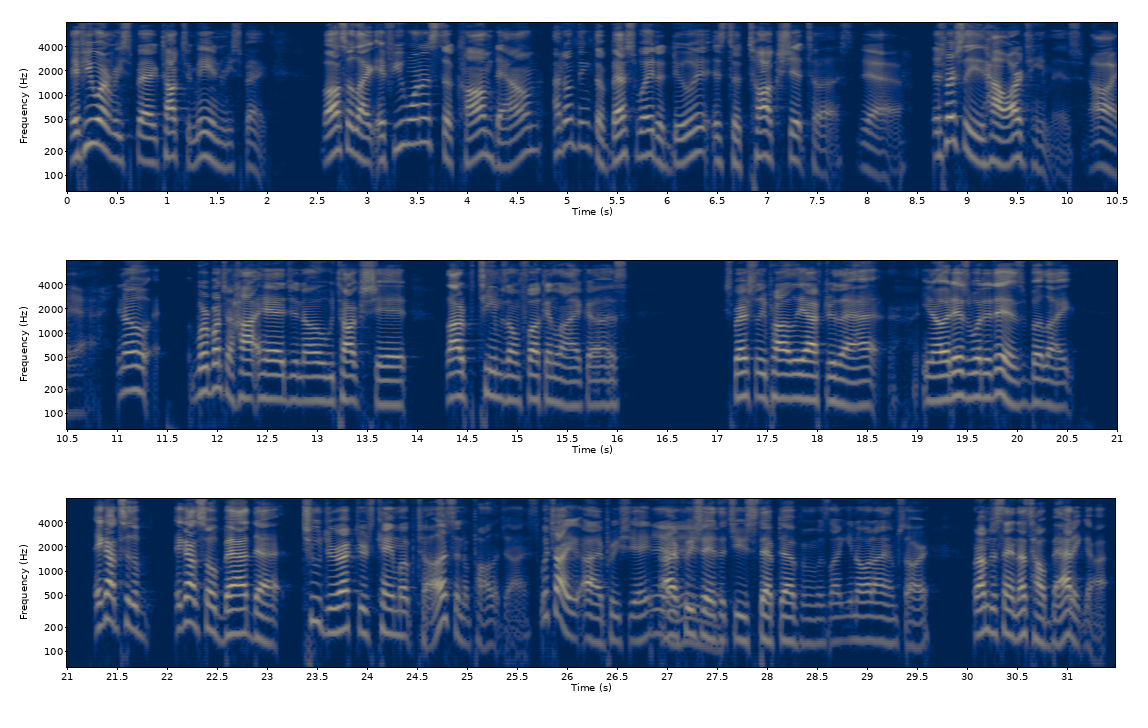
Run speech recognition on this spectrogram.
if you want respect, talk to me in respect. But also, like, if you want us to calm down, I don't think the best way to do it is to talk shit to us, Yeah. especially how our team is. Oh yeah. You know, we're a bunch of hotheads, you know. We talk shit. A lot of teams don't fucking like us, especially probably after that. You know, it is what it is. But like, it got to the it got so bad that two directors came up to us and apologized, which I I appreciate. Yeah, I yeah, appreciate yeah. that you stepped up and was like, you know what, I am sorry. But I'm just saying that's how bad it got.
